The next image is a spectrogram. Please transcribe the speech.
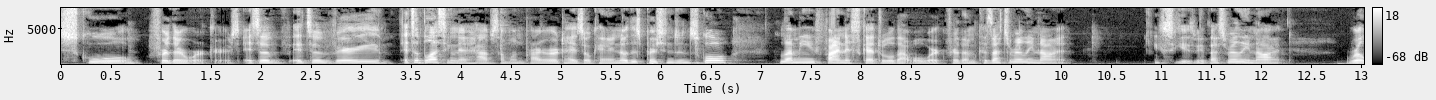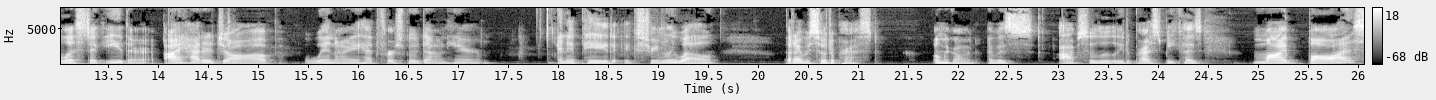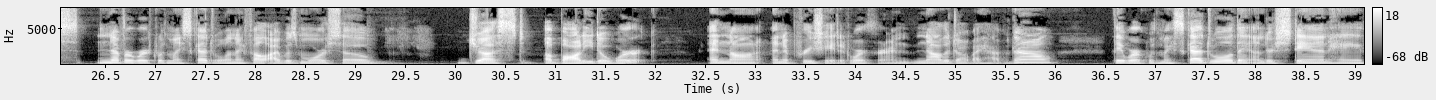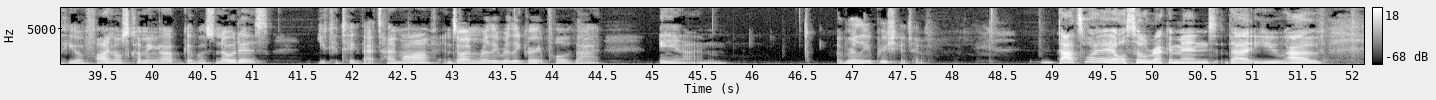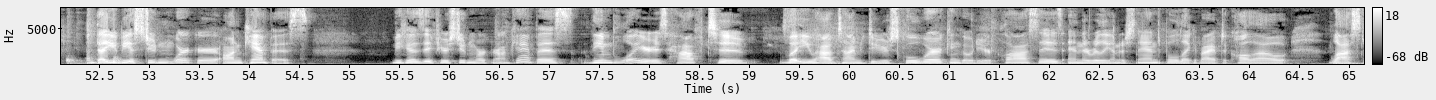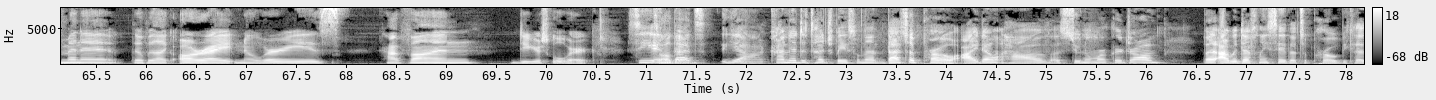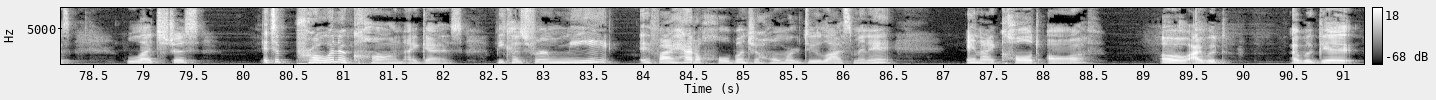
school for their workers. It's a it's a very it's a blessing to have someone prioritize, okay, I know this person's in school, let me find a schedule that will work for them because that's really not excuse me, that's really not realistic either. I had a job when I had first moved down here and it paid extremely well, but I was so depressed. Oh my god, I was absolutely depressed because my boss never worked with my schedule and I felt I was more so just a body to work and not an appreciated worker. And now the job I have now, they work with my schedule. They understand, hey, if you have finals coming up, give us notice. you could take that time off. And so I'm really, really grateful of that and really appreciative. That's why I also recommend that you have that you be a student worker on campus. Because if you're a student worker on campus, the employers have to let you have time to do your schoolwork and go to your classes and they're really understandable. Like if I have to call out last minute, they'll be like, "All right, no worries. Have fun. Do your schoolwork." See, It's and good. that's yeah, kind of to touch base on that. That's a pro. I don't have a student worker job, but I would definitely say that's a pro because let's just it's a pro and a con, I guess. Because for me, if I had a whole bunch of homework due last minute and I called off, oh, I would I would get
